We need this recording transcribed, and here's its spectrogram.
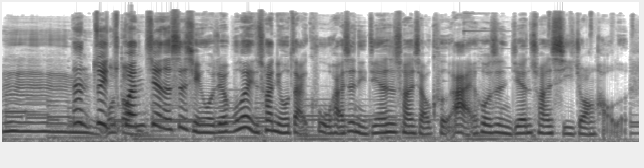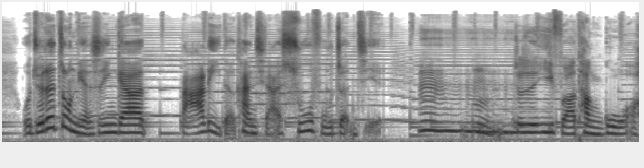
嗯但最关键的事情，我觉得不论你穿牛仔裤，还是你今天是穿小可爱，或者是你今天穿西装好了，我觉得重点是应该要打理的看起来舒服整洁。嗯嗯就是衣服要烫过啊。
